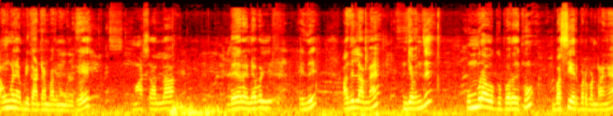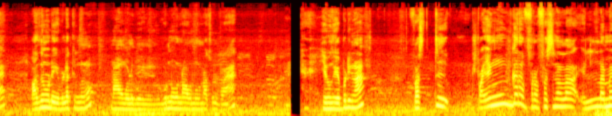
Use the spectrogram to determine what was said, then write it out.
அவங்களும் அப்படி காட்டுறேன் பாருங்கள் உங்களுக்கு. மாஷால்லா வேறு லெவல் இது. அது இல்லாமல் இங்கே வந்து உம்ராவுக்கு போகிறதுக்கும் பஸ் ஏற்பாடு பண்ணுறாங்க அதனுடைய விளக்கங்களும் நான் உங்களுக்கு ஒன்று ஒன்றா ஒன்று ஒன்றா சொல்கிறேன் இவங்க எப்படின்னா ஃபஸ்ட்டு பயங்கர ப்ரொஃபஷ்னலாக எல்லாமே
